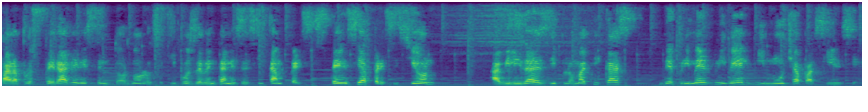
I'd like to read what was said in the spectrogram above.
Para prosperar en este entorno, los equipos de venta necesitan persistencia, precisión, habilidades diplomáticas de primer nivel y mucha paciencia.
